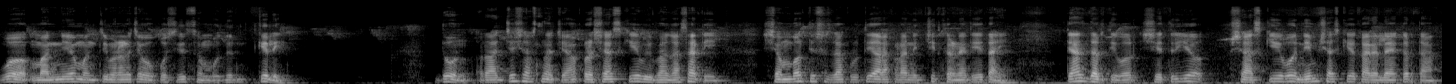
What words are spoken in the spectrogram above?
व मान्य मंत्रिमंडळाच्या उपस्थितीत संबोधित केले. दोन राज्य शासनाच्या प्रशासकीय विभागासाठी शंभर दिवसाचा कृती आराखडा निश्चित करण्यात येत आहे. त्याच धर्तीवर क्षेत्रीय शासकीय व निमशासकीय कार्यालयाकरता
